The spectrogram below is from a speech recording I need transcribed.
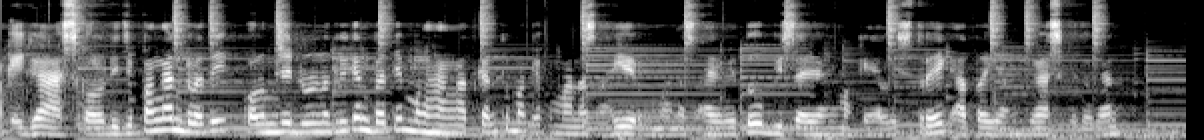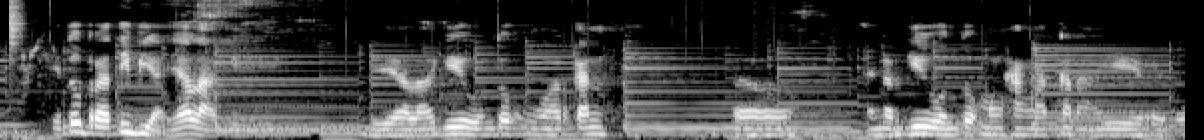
pakai gas. Kalau di Jepang kan berarti kalau misalnya di luar negeri kan berarti menghangatkan itu pakai pemanas air. Pemanas air itu bisa yang pakai listrik atau yang gas gitu kan. Itu berarti biaya lagi. Biaya lagi untuk mengeluarkan uh, energi untuk menghangatkan air itu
